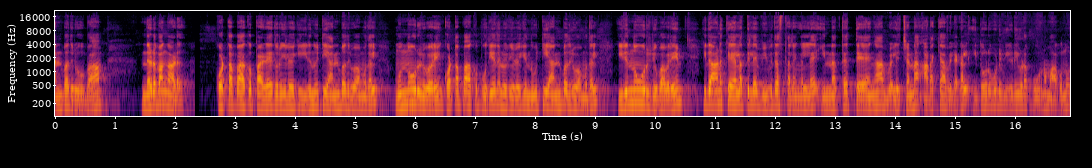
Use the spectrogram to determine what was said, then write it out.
അൻപത് രൂപ. നെടുമങ്ങാട് കൊട്ടപ്പാക്ക് പഴയ തുറയിലേക്ക് ഇരുന്നൂറ്റി അൻപത് രൂപ മുതൽ മുന്നൂറ് രൂപ വരെയും കൊട്ടപ്പാക്ക് പുതിയ കിലോയ്ക്ക് നൂറ്റി അൻപത് രൂപ മുതൽ ഇരുന്നൂറ് രൂപ വരെയും. ഇതാണ് കേരളത്തിലെ വിവിധ സ്ഥലങ്ങളിലെ ഇന്നത്തെ തേങ്ങ വെളിച്ചെണ്ണ അടയ്ക്ക വിലകൾ. ഇതോടുകൂടി വീഡിയോ ഇവിടെ പൂർണമാകുന്നു.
